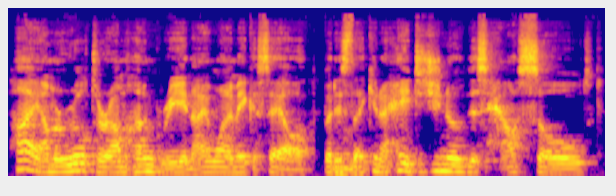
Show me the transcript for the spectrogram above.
"Hi, I'm a realtor. I'm hungry and I want to make a sale." But it's mm-hmm. like you know, "Hey, did you know this house sold?"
